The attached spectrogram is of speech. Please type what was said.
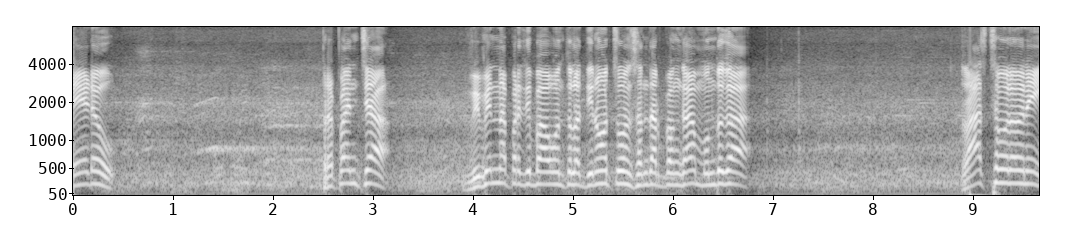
నేడు ప్రపంచ విభిన్న ప్రతిభావంతుల దినోత్సవం సందర్భంగా ముందుగా రాష్ట్రంలోని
